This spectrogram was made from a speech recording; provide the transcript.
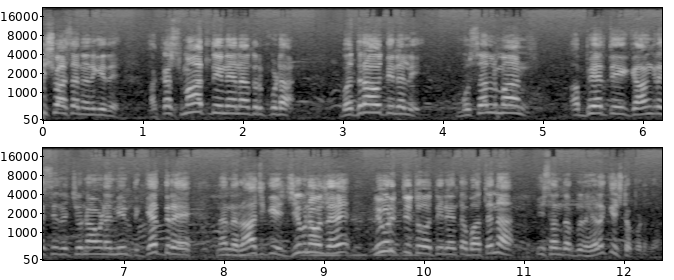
ವಿಶ್ವಾಸ ನನಗಿದೆ. ಅಕಸ್ಮಾತ್ ನೀನೇನಾದರೂ ಕೂಡ ಭದ್ರಾವತಿನಲ್ಲಿ ಮುಸಲ್ಮಾನ್ ಅಭ್ಯರ್ಥಿ ಕಾಂಗ್ರೆಸ್ಸಿನ ಚುನಾವಣೆ ನಿಂತು ಗೆದ್ದರೆ ನನ್ನ ರಾಜಕೀಯ ಜೀವನವಲ್ಲೇ ನಿವೃತ್ತಿ ತಗೋತೀನಿ ಅಂತ ಮಾತನ್ನು ಈ ಸಂದರ್ಭದಲ್ಲಿ ಹೇಳಕ್ಕೆ ಇಷ್ಟಪಡ್ತೇನೆ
